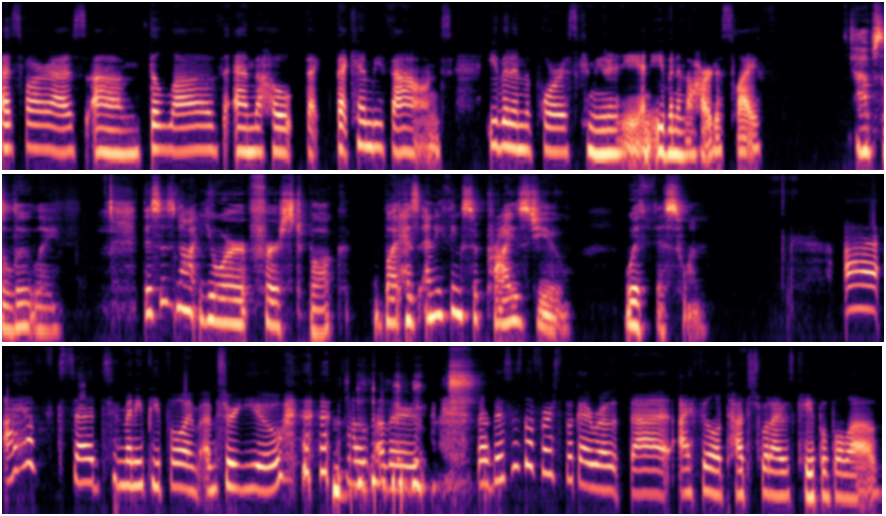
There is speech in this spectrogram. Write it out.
as far as um, the love and the hope that, that can be found even in the poorest community and even in the hardest life. Absolutely. This is not your first book, but has anything surprised you with this one? Uh, I have said to many people, I'm, I'm sure you, as well as others, that this is the first book I wrote that I feel touched what I was capable of.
